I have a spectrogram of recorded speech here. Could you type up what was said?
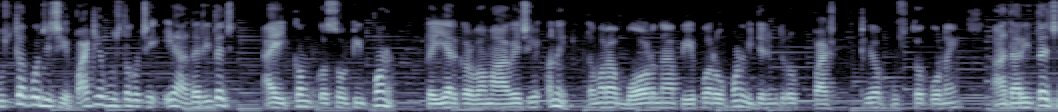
પુસ્તકો જે છે, પાઠ્યપુસ્તકો છે, એ આધારિત જ આ એકમ કસોટી પણ તૈયાર કરવામાં આવે છે અને તમારા બોર્ડના પેપરો પણ વિદ્યાર્થી મિત્રો પાઠ્યપુસ્તકોને આધારિત જ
